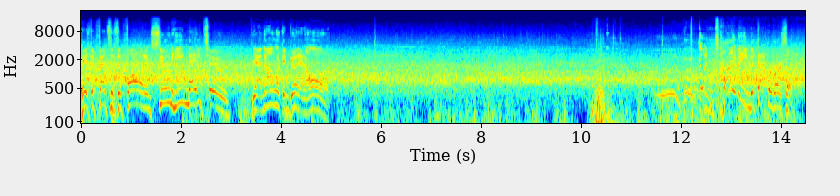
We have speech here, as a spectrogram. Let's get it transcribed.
His defenses have fallen, and soon he may too. Yeah, not looking good at all. Good timing with that reversal.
